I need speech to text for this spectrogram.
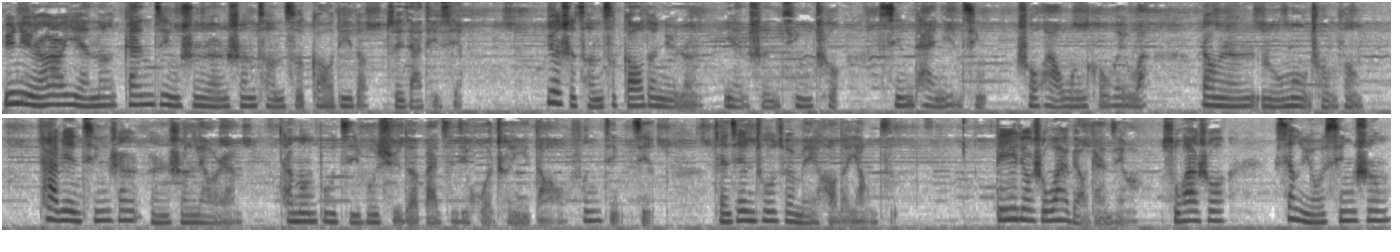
于女人而言呢，干净是人生层次高低的最佳体现。越是层次高的女人，眼神清澈，心态年轻，说话温和委婉，让人如沐春风。踏遍青山，人生了然。她们不疾不徐地把自己活成一道风景线，展现出最美好的样子。第一就是外表干净啊。俗话说，相由心生，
